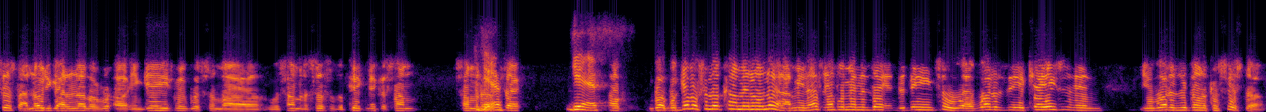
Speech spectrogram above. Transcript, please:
sister, I know you got another uh, engagement with some uh, with some of the sisters, a picnic or some some of that. Yes. Yes. But, but give us a little comment on that. I mean, that's implementing the, the deen too. Uh, what is the occasion and you know, what is it going to consist of?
